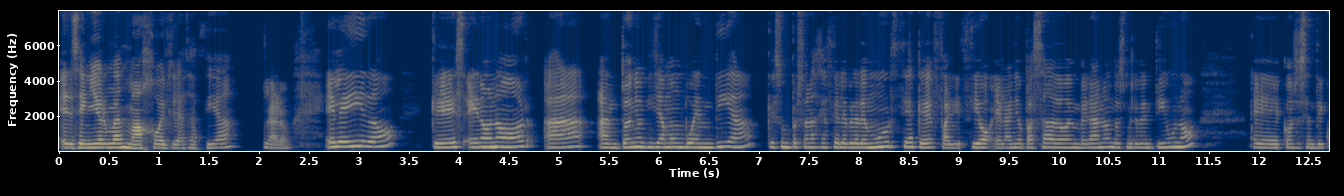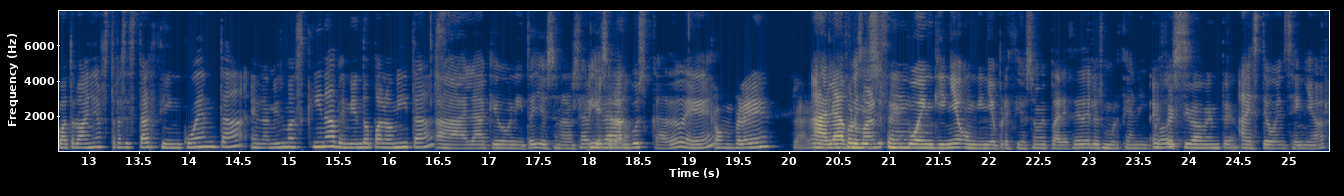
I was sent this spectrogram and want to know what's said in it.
El señor más majo, el que las hacía. Claro. He leído que es en honor a Antonio Guillamón Buendía, que es un personaje célebre de Murcia que falleció el año pasado, en verano, en 2021, eh, con 64 años, tras estar 50 en la misma esquina vendiendo palomitas. ¡Hala, qué bonito! Yo eso no lo sabía. Y Eso lo era- has buscado, ¿eh? Hombre, claro. ¡Hala, pues es un buen guiño, un guiño precioso, me parece, de los murcianicos. Efectivamente. A este buen señor.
